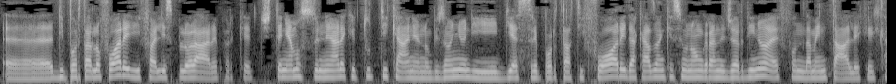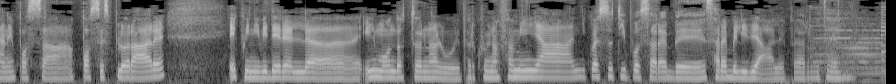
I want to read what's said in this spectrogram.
eh, di, portarlo fuori e di fargli esplorare, perché ci teniamo a sottolineare che tutti i cani hanno bisogno di, di essere portati fuori da casa, anche se uno ha un grande giardino, è fondamentale che il cane possa, possa esplorare e quindi vedere il, il, mondo attorno a lui, per cui una famiglia di questo tipo sarebbe, sarebbe l'ideale per Otello.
